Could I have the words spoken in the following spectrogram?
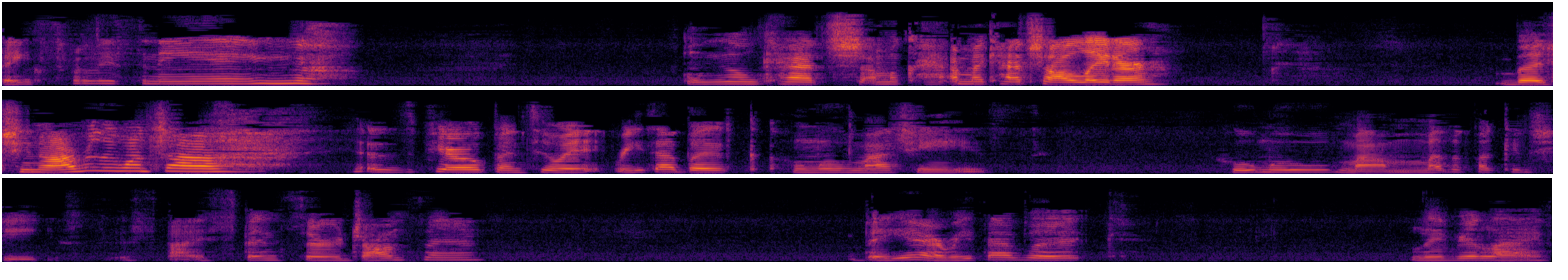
thanks for listening. We gonna catch. I'm gonna. I'm gonna catch y'all later. But you know, I really want y'all, if you're open to it, read that book. Who moved my cheese? Who moved my motherfucking cheese? It's by Spencer Johnson. But yeah, read that book. Live your life.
